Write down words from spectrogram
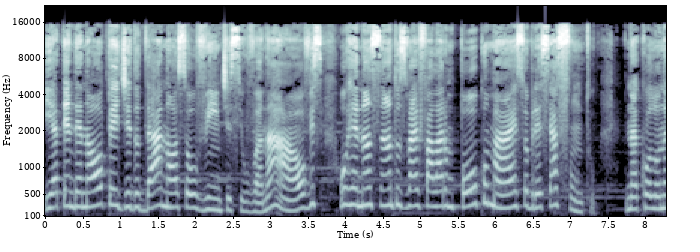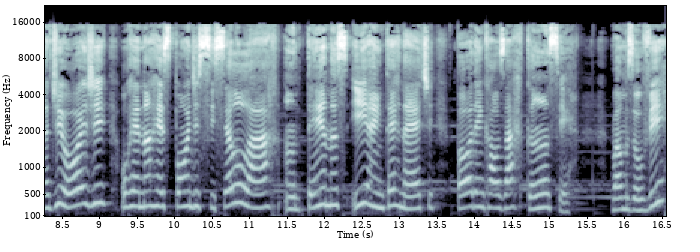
E atendendo ao pedido da nossa ouvinte Silvana Alves, o Renan Santos vai falar um pouco mais sobre esse assunto. Na coluna de hoje, o Renan responde se celular, antenas e a internet podem causar câncer. Vamos ouvir?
